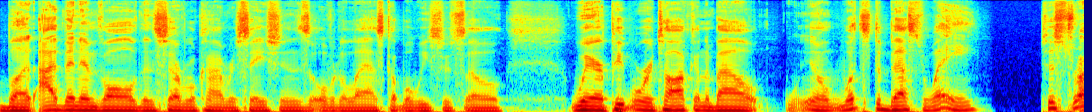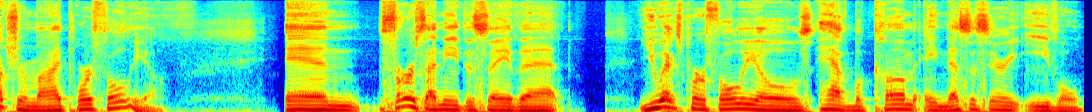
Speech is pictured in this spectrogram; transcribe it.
but I've been involved in several conversations over the last couple of weeks or so where people were talking about, you know, what's the best way to structure my portfolio? And first, I need to say that UX portfolios have become a necessary evil.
